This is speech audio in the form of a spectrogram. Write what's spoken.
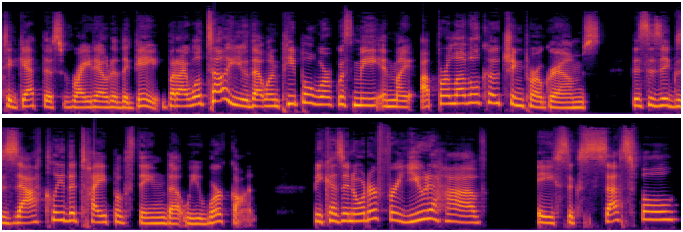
to get this right out of the gate. But I will tell you that when people work with me in my upper level coaching programs, this is exactly the type of thing that we work on. Because in order for you to have a successful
